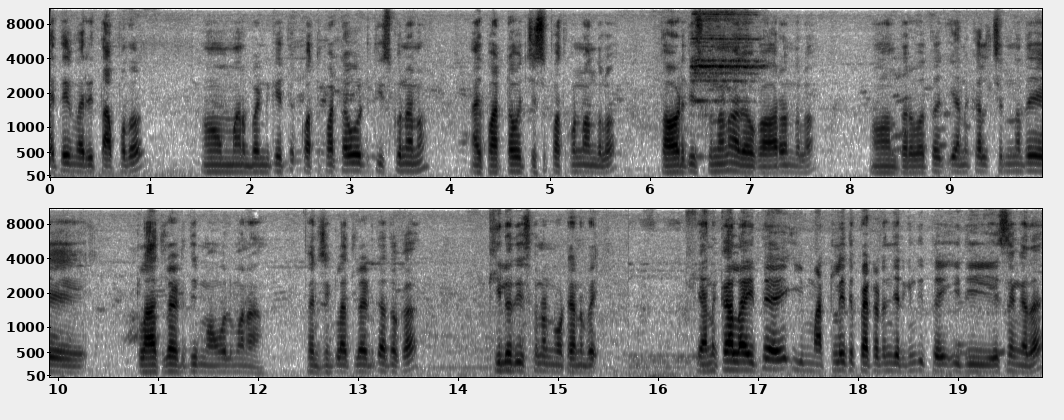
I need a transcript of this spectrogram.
అయితే మరి తప్పదు. మన బండికి అయితే కొత్త పట్టా ఒకటి తీసుకున్నాను. అది పట్టా వచ్చేసి పదకొండు వందలు. తాడు తీసుకున్నాను అది ఒక ఆరు వందలు. తర్వాత వెనకాల చిన్నది క్లాత్ లాంటిది మామూలు మన ఫెన్సింగ్ క్లాత్ లాంటిది అదొక కిలో తీసుకున్నాను నూట ఎనభై. వెనకాల అయితే ఈ మట్టలు అయితే పెట్టడం జరిగింది. ఇది- వేసాం కదా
